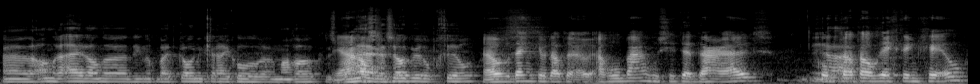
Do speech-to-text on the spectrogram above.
de andere eilanden die nog bij het Koninkrijk horen mag ook. Dus Ja, als- is ook weer op geel. Nou, hoe denk je dat eh, Aruba, hoe ziet het daaruit? Komt Ja, dat al richting geel?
